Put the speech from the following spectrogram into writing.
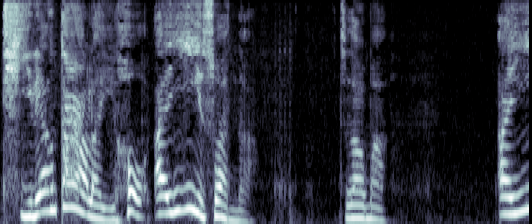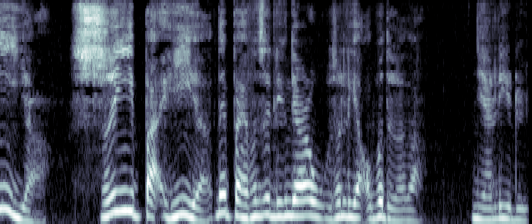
体量大了以后按亿算的，知道吗？按亿呀，十亿、百亿呀，那百分之零点五是了不得的年利率。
